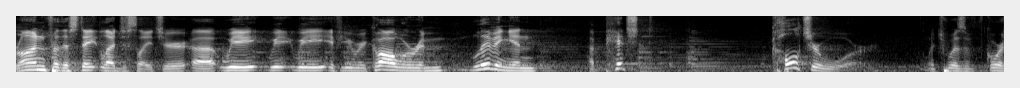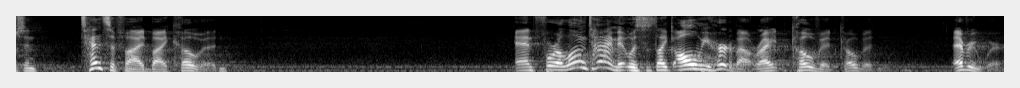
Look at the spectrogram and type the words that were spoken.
run for the state legislature. Uh, we, we, we, if you recall, we're rem- living in a pitched culture war, which was, of course, intensified by COVID. And for a long time, it was like all we heard about, right? COVID, COVID, everywhere.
